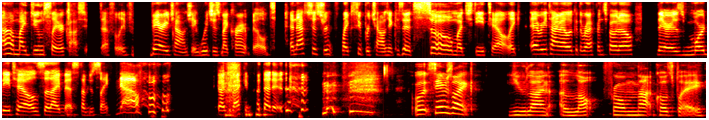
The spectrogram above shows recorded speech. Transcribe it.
uh, my Doomslayer costume definitely very challenging, which is my current build. And that's just like super challenging because it's so much detail. Like every time I look at the reference photo, there's more details that I missed. I'm just like, no, gotta go back and put that in. well, it seems like you learn a lot from that cosplay.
